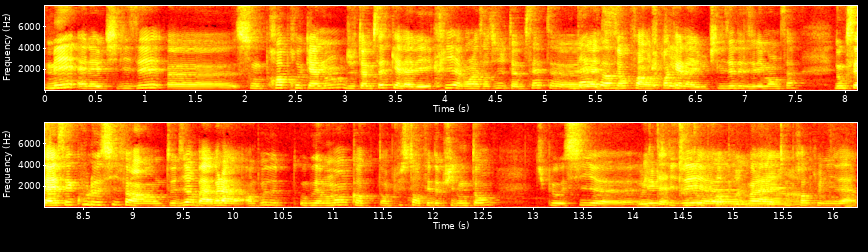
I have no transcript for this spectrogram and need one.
mais elle a utilisé euh, son propre canon du tome 7 qu'elle avait écrit avant la sortie du tome 7 euh, il y a D'accord. 10 ans. Enfin, je crois qu'elle a utilisé des éléments de ça. Donc c'est assez cool aussi, enfin, de te dire, bah voilà, un peu au bout d'un moment, quand en plus t'en fais depuis longtemps, tu peux aussi euh, Oui, tout ton propre euh, voilà, univers, ton propre univers.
